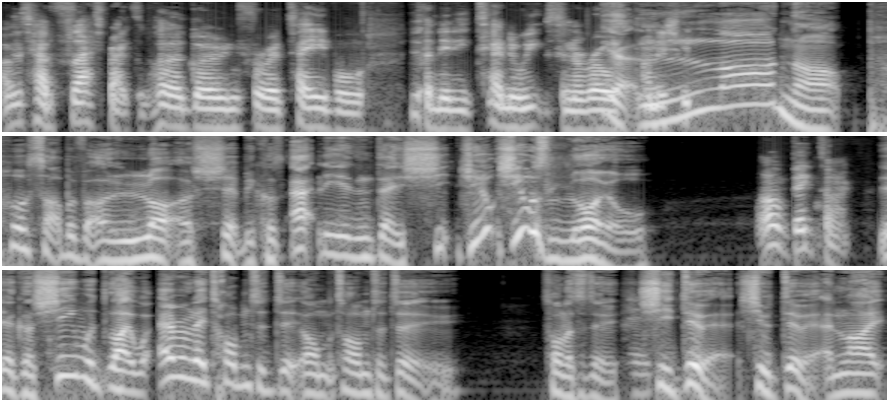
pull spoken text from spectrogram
I just had flashbacks of her going through a table Yeah. for nearly ten weeks in a row. Yeah, punishing- Lana put up with a lot of shit because at the end of the day, she she, she was loyal. Oh, big time. Yeah, because she would like whatever they told him to do, um, told him to do, told her to do. She'd do it. She would do it. And like,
